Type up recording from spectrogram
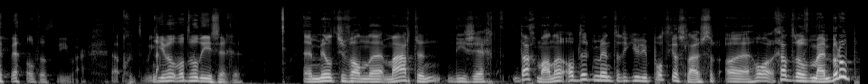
Jawel, dat is niet waar. Nou goed, je wil, wat wilde je zeggen? Een mailtje van eh, Maarten, die zegt... Dag mannen, op dit moment dat ik jullie podcast luister, eh, hoor- gaat het over mijn beroep.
